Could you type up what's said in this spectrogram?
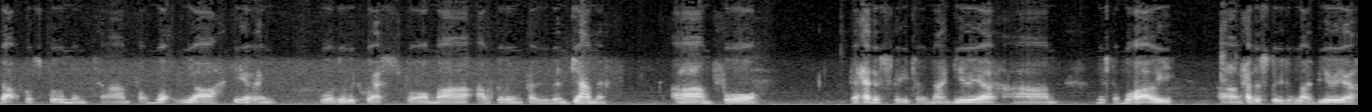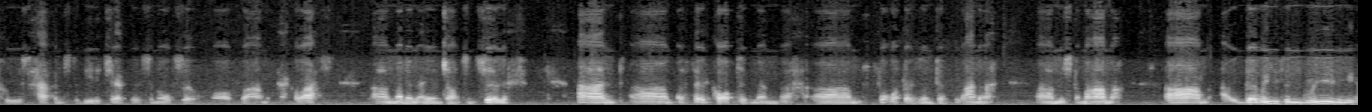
that postponement, um, from what we are hearing, was a request from uh, outgoing President Jammeh um, for the head of state of Nigeria, um, Mr. Buhari, um, head of state of Liberia, who happens to be the chairperson also of um, ECOWAS, um, Madam Ellen Johnson Sirleaf, and um, a third co-opted member, um, former president of Ghana, uh, Mr. Mahama. Um, the reason really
